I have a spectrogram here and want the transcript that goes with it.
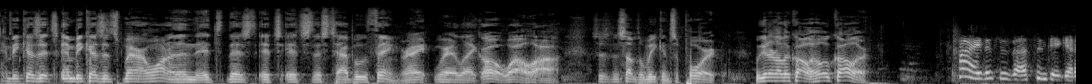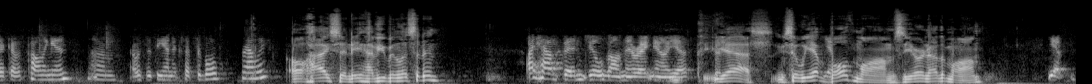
And because it's and because it's marijuana, then it's there's it's it's this taboo thing, right? Where like, oh well, uh, this isn't something we can support. We got another caller. Hello, caller. Hi, this is uh, Cynthia Gedick. I was calling in. Um, I was at the Unacceptable rally. Oh, hi, Cindy. Have you been listening? I have been. Jill's on there right now, yes. yes. So we have Yep. both moms. You're another mom. Yep.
